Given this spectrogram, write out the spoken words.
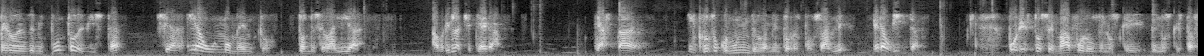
pero desde mi punto de vista se había un momento donde se valía abrir la chequera, gastar, incluso con un endeudamiento responsable, era ahorita por estos semáforos de los que de los que estás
